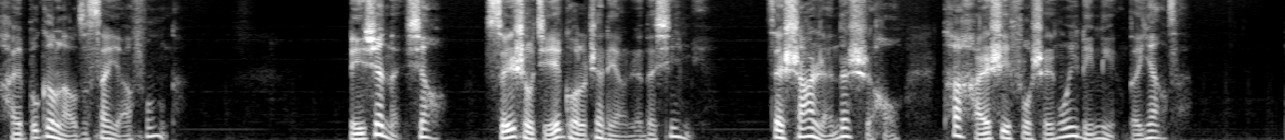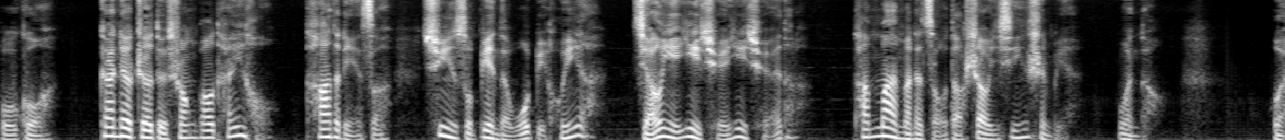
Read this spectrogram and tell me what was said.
还不够老子塞牙缝呢！李炫冷笑，随手结果了这两人的性命。在杀人的时候，他还是一副神威凛凛的样子。不过，干掉这对双胞胎后，他的脸色迅速变得无比灰暗，脚也一瘸一瘸的了。他慢慢的走到邵一新身边，问道：“喂，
